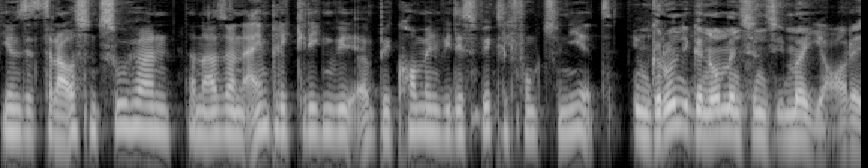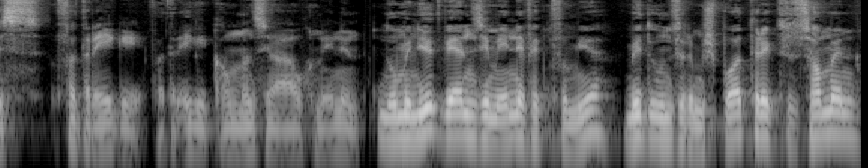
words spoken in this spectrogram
die uns jetzt draußen zuhören, dann also einen Einblick kriegen, wie, äh, bekommen, wie das wirklich funktioniert. Im Grunde genommen sind es immer Jahresverträge. Verträge kann man es ja auch nennen. Nominiert werden sie im Endeffekt von mir mit unserem Sportdirektor zusammen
